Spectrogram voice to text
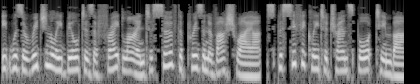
It was originally built as a freight line to serve the prison of Ushuaia, specifically to transport timber.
